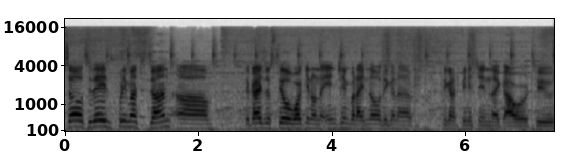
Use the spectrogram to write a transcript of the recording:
So today is pretty much done. Um, the guys are still working on the engine, but I know they're gonna they're gonna finish in like hour or two.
